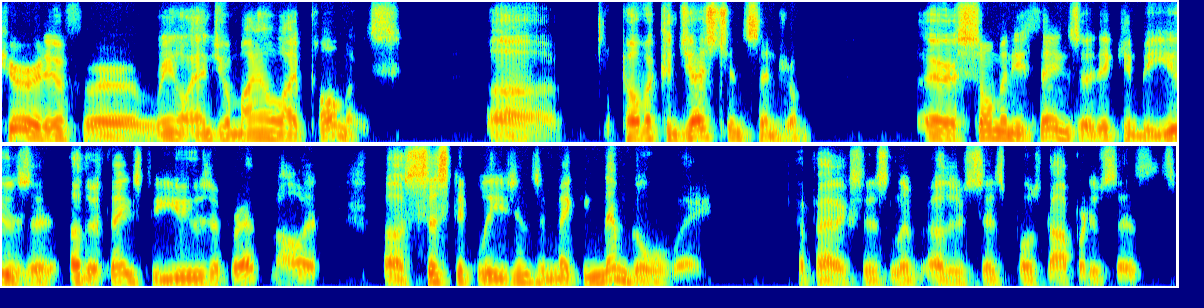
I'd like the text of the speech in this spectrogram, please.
curative for renal angiomyolipomas, uh, pelvic congestion syndrome. There are so many things that it can be used, uh, other things to use it for ethanol, uh, cystic lesions and making them go away. Hepatic cysts, liver, other cysts, postoperative cysts,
